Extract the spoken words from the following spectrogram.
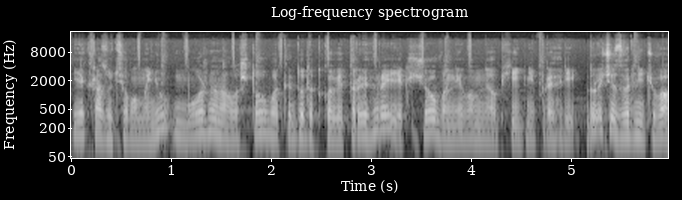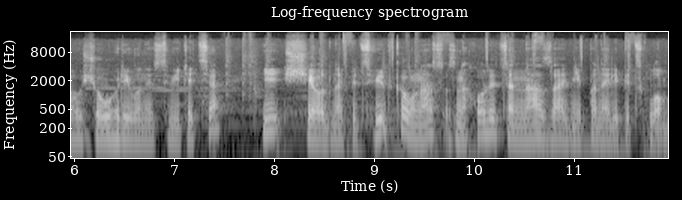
І якраз у цьому меню можна налаштовувати додаткові тригери, якщо вони вам необхідні при грі. До речі, зверніть увагу, що у грі вони світяться. І ще одна підсвітка у нас знаходиться на задній панелі під склом.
